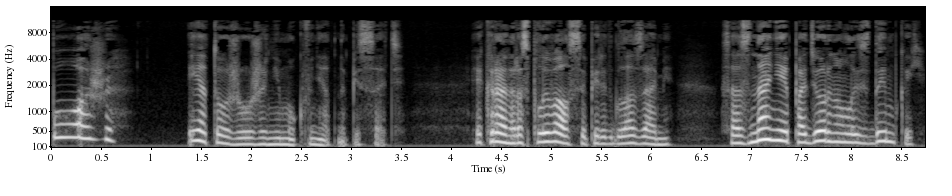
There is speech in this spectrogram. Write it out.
Боже! Я тоже уже не мог внятно писать. Экран расплывался перед глазами. Сознание подернулось дымкой.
